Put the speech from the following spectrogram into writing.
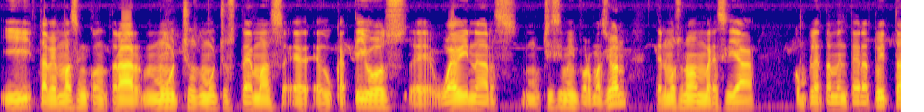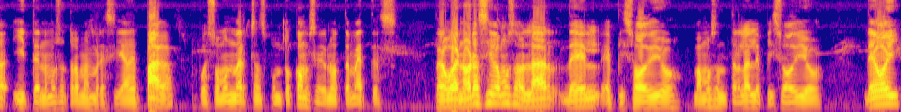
y también vas a encontrar muchos, muchos temas eh, educativos, eh, webinars, muchísima información. Tenemos una membresía completamente gratuita y tenemos otra membresía de paga pues somos merchants.com si no te metes. Pero bueno, ahora sí vamos a hablar del episodio, vamos a entrar al episodio de hoy.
